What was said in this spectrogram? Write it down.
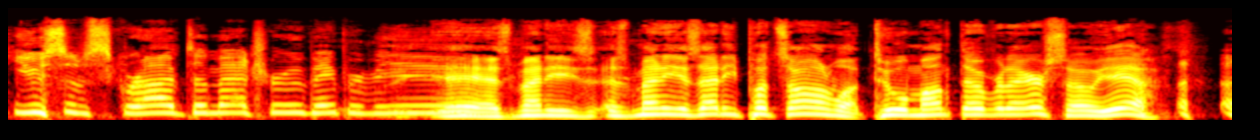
You subscribe to Matchroom pay per view. Yeah, as many as, as many as Eddie puts on. What two a month over there? So yeah,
